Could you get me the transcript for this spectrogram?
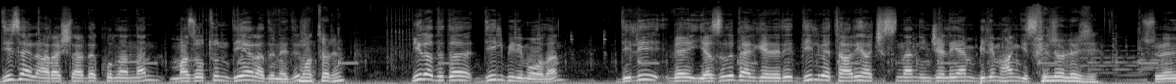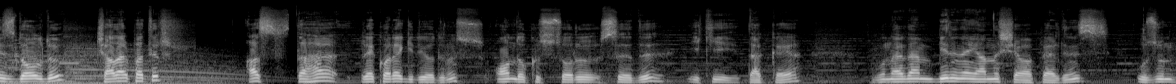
Dizel araçlarda kullanılan mazotun diğer adı nedir? Motorin. Bir adı da dil bilimi olan, dili ve yazılı belgeleri dil ve tarih açısından inceleyen bilim hangisidir? Filoloji. Süreniz doldu. Çalar Patır az daha rekora gidiyordunuz. 19 soru sığdı 2 dakikaya. Bunlardan birine yanlış cevap verdiniz. Uzun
